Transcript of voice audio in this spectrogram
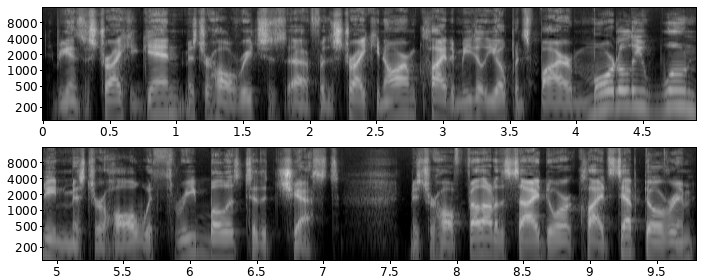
He begins to strike again. Mr. Hall reaches uh, for the striking arm. Clyde immediately opens fire, mortally wounding Mr. Hall with three bullets to the chest. Mr. Hall fell out of the side door. Clyde stepped over him,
